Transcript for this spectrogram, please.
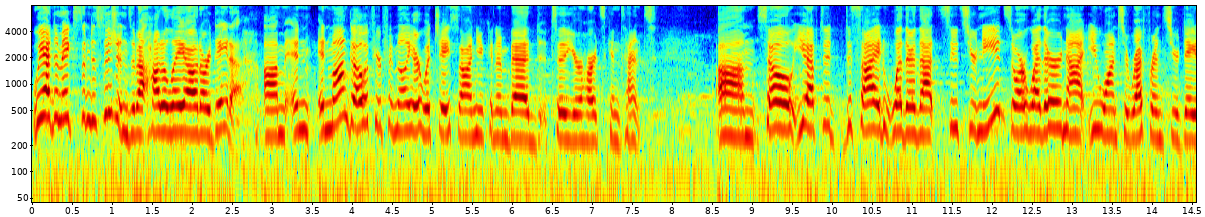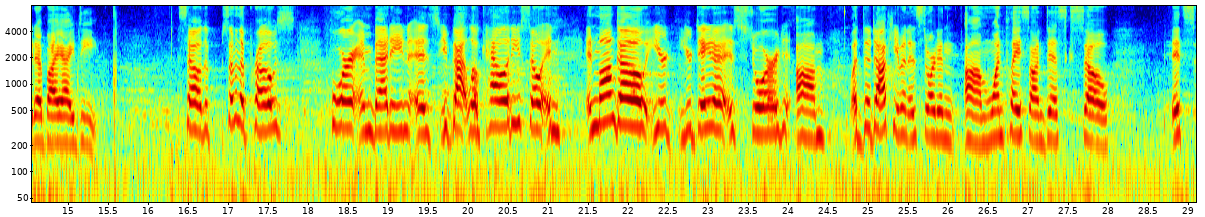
We had to make some decisions about how to lay out our data. Um, in, in Mongo, if you're familiar with JSON, you can embed to your heart's content. Um, so you have to decide whether that suits your needs or whether or not you want to reference your data by ID. So the, some of the pros for embedding is you've got locality. So in, in Mongo, your, your data is stored, um, the document is stored in um, one place on disk. So it's,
